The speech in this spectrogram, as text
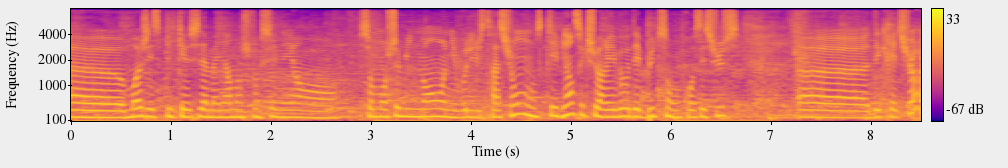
Euh, moi, j'ai expliqué aussi la manière dont je fonctionnais en- sur mon cheminement au niveau de l'illustration. Ce qui est bien, c'est que je suis arrivée au début de son processus euh, d'écriture.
